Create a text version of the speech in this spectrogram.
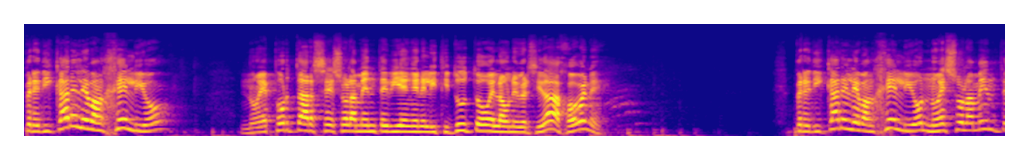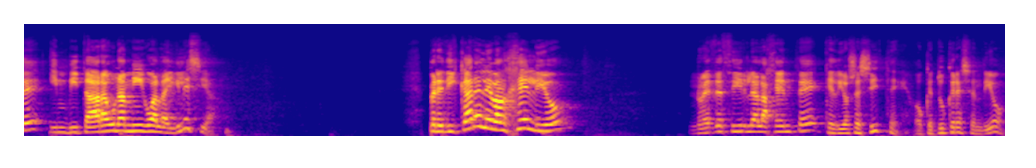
Predicar el Evangelio no es portarse solamente bien en el instituto o en la universidad, jóvenes. Predicar el Evangelio no es solamente invitar a un amigo a la iglesia. Predicar el Evangelio no es decirle a la gente que Dios existe o que tú crees en Dios.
